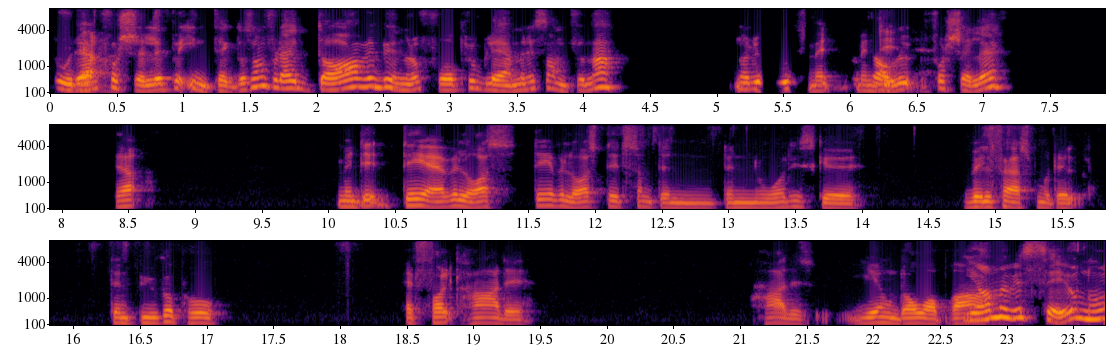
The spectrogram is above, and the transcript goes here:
store Ja. forskjeller på inntekt og sånn, for det er da vi begynner å få problemer i samfunnet. Når det blir men, men det, forskjeller. Ja. Men det, det er vel også det er vel også det som den, den nordiske velfærdsmodel den bygger på at folk har det har det jævnt over bra. Ja, men vi ser jo nå,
